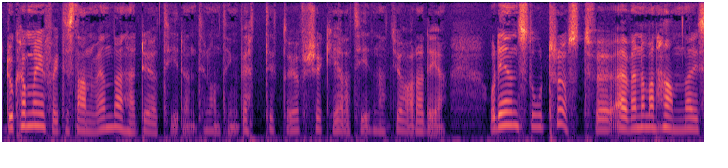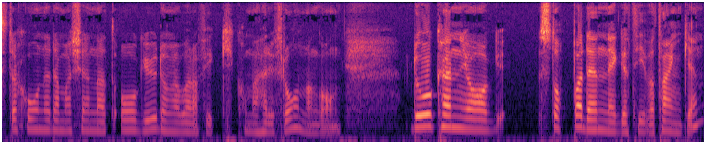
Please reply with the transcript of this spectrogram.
Då kan man ju faktiskt använda den här dödtiden till någonting vettigt och jag försöker hela tiden att göra det. Och det är en stor tröst för även när man hamnar i situationer där man känner att åh gud om jag bara fick komma härifrån någon gång. Då kan jag stoppa den negativa tanken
